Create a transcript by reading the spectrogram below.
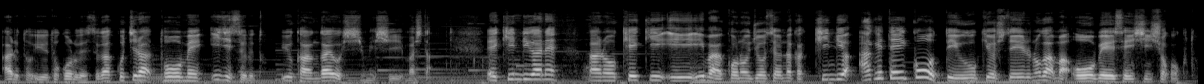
あるというところですが、こちら当面維持するという考えを示しました。え金利がね、あの、景気、今この情勢の中、金利を上げていこうっていう動きをしているのが、まあ、欧米先進諸国と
